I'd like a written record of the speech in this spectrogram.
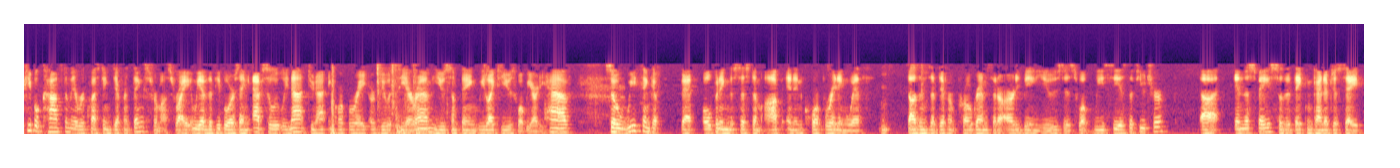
people constantly are requesting different things from us, right? And we have the people who are saying absolutely not, do not incorporate or do a CRM, use something we like to use what we already have. So we think that opening the system up and incorporating with dozens of different programs that are already being used is what we see as the future uh, in the space, so that they can kind of just say,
